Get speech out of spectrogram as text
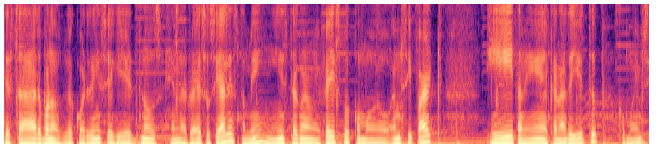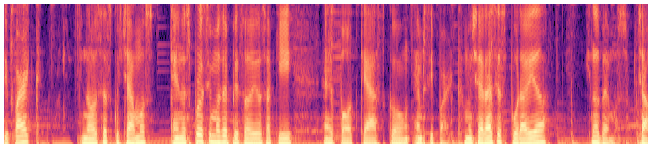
estar, bueno, recuerden seguirnos en las redes sociales también, Instagram y Facebook como MC Park y también en el canal de YouTube como MC Park. Nos escuchamos en los próximos episodios aquí en el podcast con MC Park. Muchas gracias, pura vida nos vemos. Chao.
